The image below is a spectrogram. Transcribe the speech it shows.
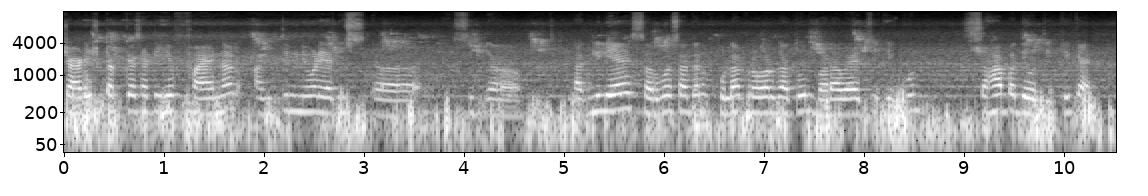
चाळीस टक्क्यासाठी हे फायनल अंतिम निवड यादी लागलेली आहे. सर्वसाधारण खुला प्रवर्गातून भरावयाची एकूण सहा पदे होती ठीक आहे?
